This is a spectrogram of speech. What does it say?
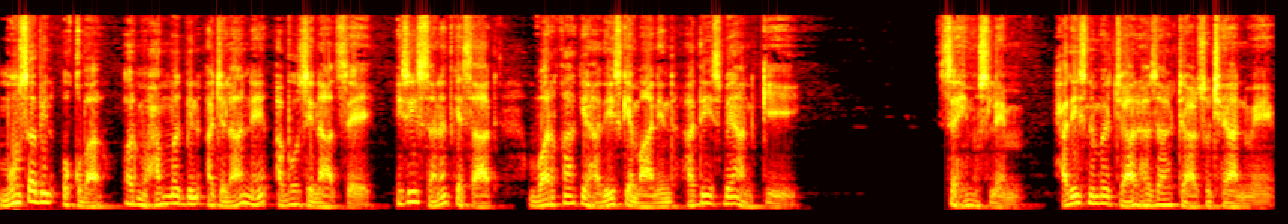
موسا بن عقبہ اور محمد بن اجلان نے ابو زناد سے اسی سند کے ساتھ ورقہ کے حدیث کے مانند حدیث بیان کی۔ صحیح مسلم، حدیث نمبر چار ہزار چار سو چھیانوے۔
